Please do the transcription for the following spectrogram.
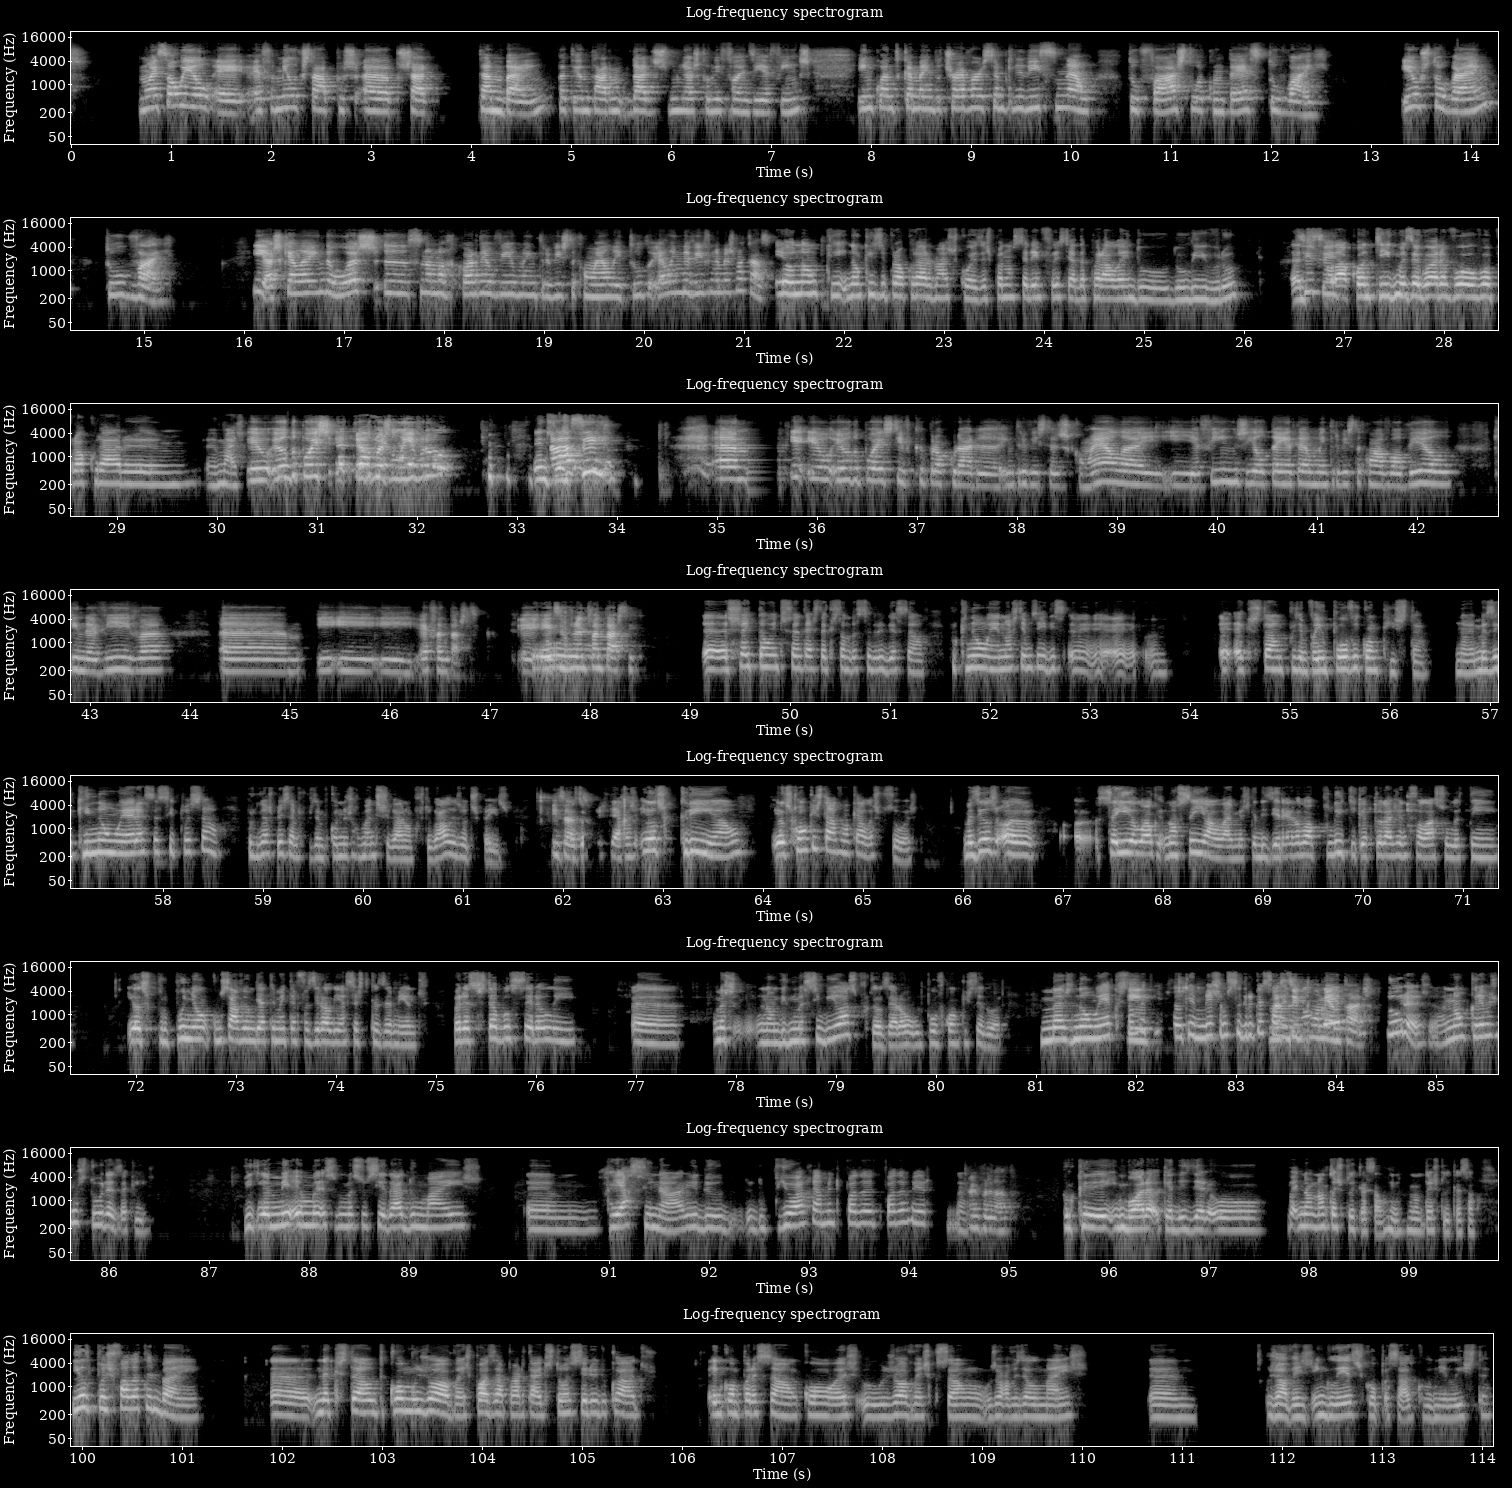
não é só ele, é a família que está a puxar também para tentar dar-lhes melhores condições e afins, enquanto que a mãe do Trevor sempre lhe disse: não, tu faz, tu acontece, tu vai. Eu estou bem, tu vai. E acho que ela ainda hoje, eh, se não me recordo, eu vi uma entrevista com ela e tudo, ela ainda vive na mesma casa. Eu não, não quis ir procurar mais coisas para não ser influenciada para além do, do livro, antes sim, de falar contigo, mas agora vou, vou procurar uh, mais. Eu, eu depois, eu depois do livro ah, sim! Um, eu, eu, depois tive que procurar eh, entrevistas com ela e, e, afins, e ele tem até uma entrevista com a avó dele, que ainda é viva, um, e, e, e, é fantástico. É, é simplesmente fantástico. Achei tão interessante esta questão da segregação, porque não é, nós temos aí eh, eh, a questão, por exemplo, vem o povo e conquista, não é? Mas aqui não era essa situação, porque nós pensamos, por exemplo, quando os romanos chegaram a Portugal e os outros países, Exato. outras terras. Eles queriam, eles conquistavam aquelas pessoas, mas eles uh, uh, saía logo, não saía além, mas quer dizer, era logo política que toda a gente falasse o latim. Eles propunham, começavam imediatamente a fazer alianças de casamentos para se estabelecer ali. Uh, mas não digo uma simbiose, porque eles eram o povo conquistador. Mas não é questão de que é mesmo segregação. Mas implementar. Misturas, não queremos misturas aqui. É uma, uma sociedade do mais um, reacionário do, do, pior realmente pode, pode haver. É? é? verdade. Porque, embora, quer dizer, o... não, não tem explicação, não tem explicação. E ele depois fala também uh, na questão de como os jovens pós-apartheid estão a ser educados em comparação com as, os jovens que são os jovens alemães, um, os jovens ingleses com o passado colonialista,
